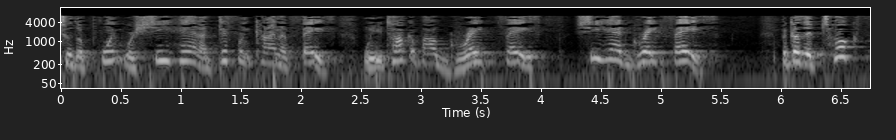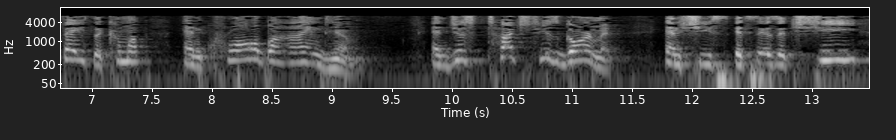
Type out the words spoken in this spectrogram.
to the point where she had a different kind of faith. When you talk about great faith, she had great faith. Because it took faith to come up and crawl behind him and just touched his garment. And she, it says that she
